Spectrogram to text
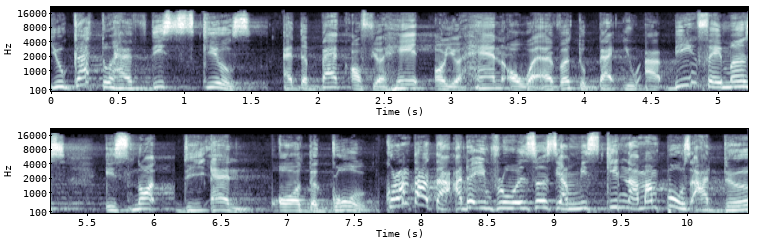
You got to have these skills at the back of your head or your hand or whatever to back you up. Being famous is not the end or the goal. Korang tahu tak ada influencers yang miskin nak mampus? Ada.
